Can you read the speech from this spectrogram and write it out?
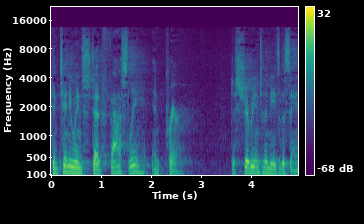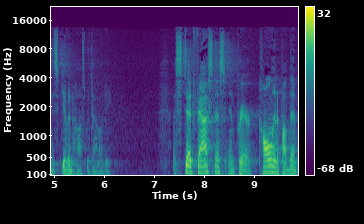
continuing steadfastly in prayer, distributing to the needs of the saints, giving hospitality. A steadfastness in prayer, calling upon them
